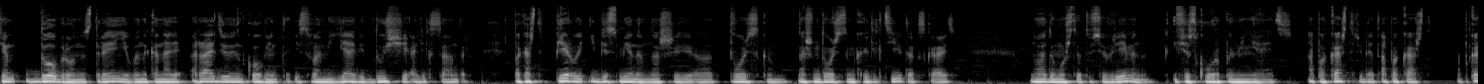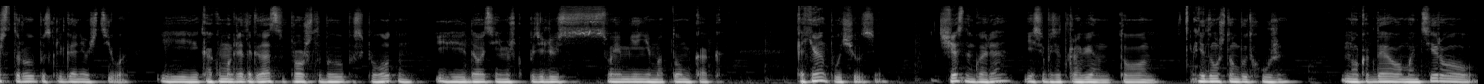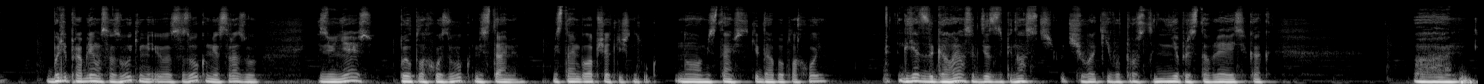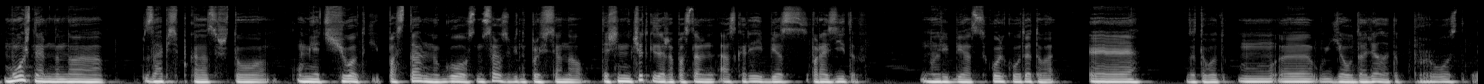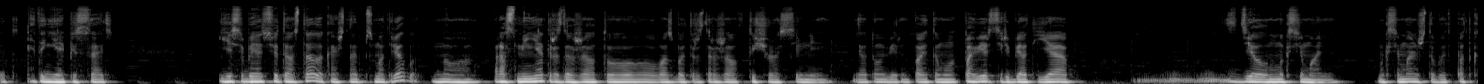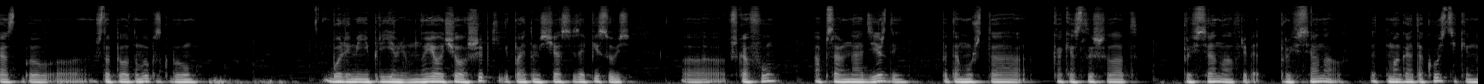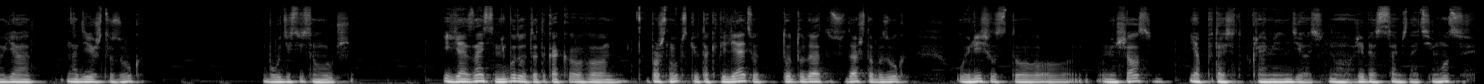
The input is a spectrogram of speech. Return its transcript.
Всем доброго настроения, вы на канале Радио Инкогнито, и с вами я, ведущий Александр. Пока что первый и бессменный в нашей, э, творческом, нашем творческом коллективе, так сказать. Но я думаю, что это все временно, и все скоро поменяется. А пока что, ребят, а пока что. А пока что второй выпуск «Легания чтива». И, как вы могли догадаться, прошлый был выпуск пилотным. И давайте я немножко поделюсь своим мнением о том, как, каким он получился. Честно говоря, если быть откровенным, то я думал, что он будет хуже. Но когда я его монтировал, были проблемы со звуками, со звуком, я сразу извиняюсь, был плохой звук местами. Местами был вообще отличный звук. Но местами все-таки, да, был плохой. Где-то заговаривался, где-то запинался. Чуваки, вы просто не представляете, как... Э, может, наверное, на записи показаться, что у меня четкий, поставленный голос, ну, сразу видно профессионал. Точнее, не четкий даже поставленный, а скорее без паразитов. Но, ребят, сколько вот этого э вот это вот э, я удалял, это просто, это, это не описать. Если бы я все это оставил, конечно, это посмотрел бы, но раз меня это раздражало, то вас бы это раздражало в тысячу раз сильнее. Я в этом уверен. Поэтому, поверьте, ребят, я сделал максимально. Максимально, чтобы этот подкаст был, э, чтобы пилотный выпуск был более-менее приемлем. Но я учел ошибки, и поэтому сейчас я записываюсь э, в шкафу, обставленной одеждой, потому что, как я слышал от профессионалов, ребят, профессионалов. Это помогает акустике, но я надеюсь, что звук будет действительно лучше. И я, знаете, не буду вот это как в прошлом выпуске вот так вилять вот то туда, то сюда, чтобы звук увеличился, то уменьшался. Я пытаюсь это, по крайней мере, не делать. Но, ребят, сами знаете эмоции.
